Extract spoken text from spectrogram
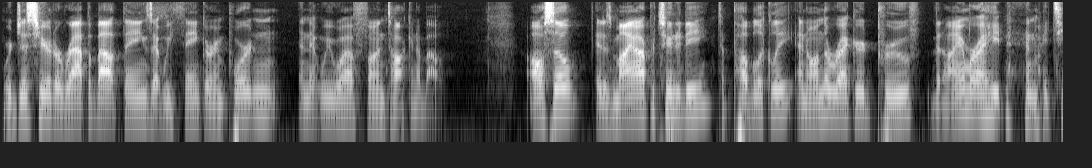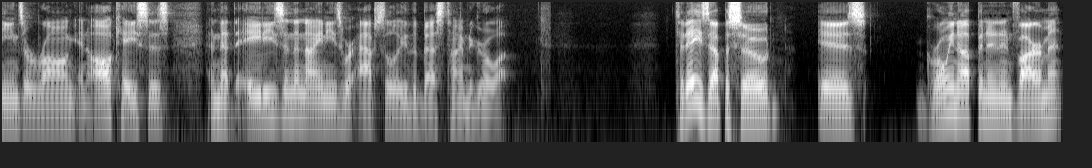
We're just here to rap about things that we think are important and that we will have fun talking about. Also, it is my opportunity to publicly and on the record prove that I am right and my teens are wrong in all cases, and that the 80s and the 90s were absolutely the best time to grow up. Today's episode is growing up in an environment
